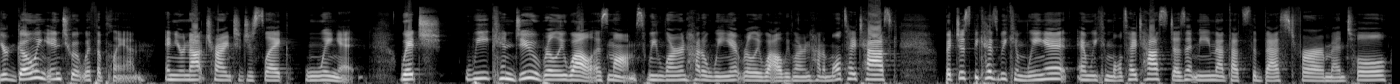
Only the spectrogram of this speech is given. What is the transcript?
you're going into it with a plan and you're not trying to just like wing it, which we can do really well as moms. We learn how to wing it really well. We learn how to multitask. But just because we can wing it and we can multitask doesn't mean that that's the best for our mental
